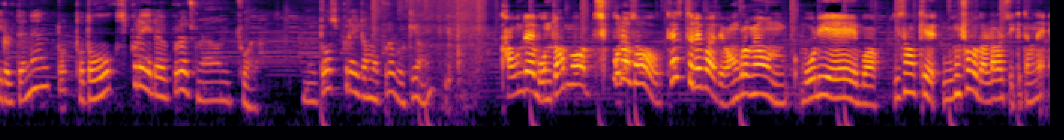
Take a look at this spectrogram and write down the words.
이럴 때는 또 더더욱 스프레이를 뿌려주면 좋아요. 오늘도 스프레이를 한번 뿌려볼게요 가운데 먼저 한 번씩 뿌려서 테스트를 해봐야 돼요 안 그러면 머리에 막 이상하게 뭉쳐서 날아갈 수 있기 때문에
